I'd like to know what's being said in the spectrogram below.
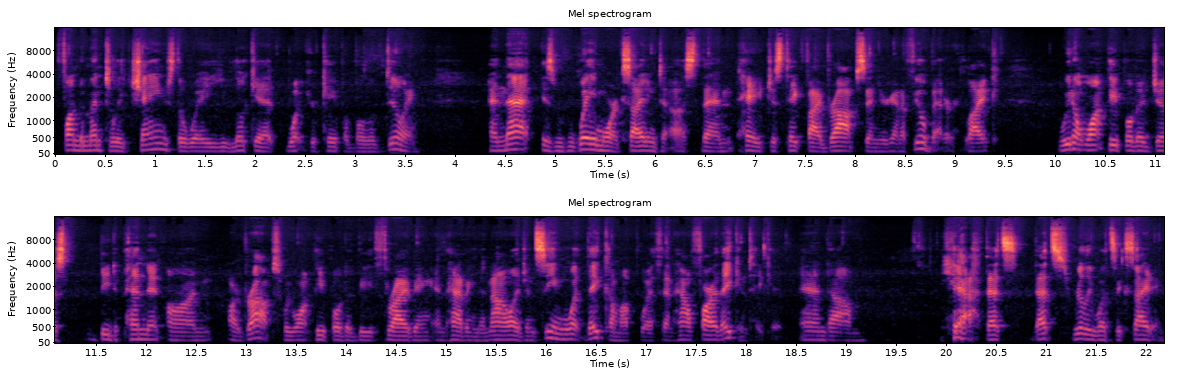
fundamentally change the way you look at what you're capable of doing. And that is way more exciting to us than, hey, just take five drops and you're going to feel better. Like, we don't want people to just be dependent on our drops. We want people to be thriving and having the knowledge and seeing what they come up with and how far they can take it. And um, yeah, that's that's really what's exciting.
